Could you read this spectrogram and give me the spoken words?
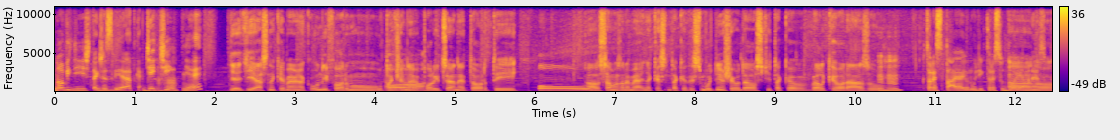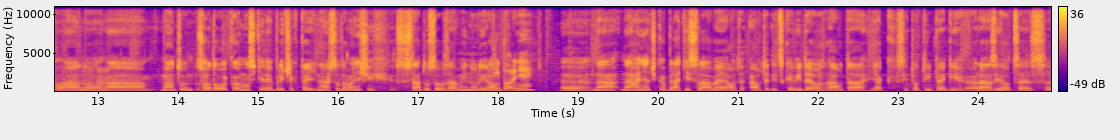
no vidíš, takže zvieratka. Deti, Aha. nie? Deti jasné, keď majú nejakú uniformu, upečené Ó. policajné torty, Ú, ale samozrejme aj nejaké také tie smutnejšie udalosti takého veľkého rázu. Mhm. ktoré spájajú ľudí, ktoré sú dojemné áno, skôr. áno, a mám tu z hodou okolností rebríček 5 najsledovanejších statusov za minulý rok. Výborne. E, Na, naháňačka v Bratislave, aut, autentické video z auta, jak si to týpek rázil cez e,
